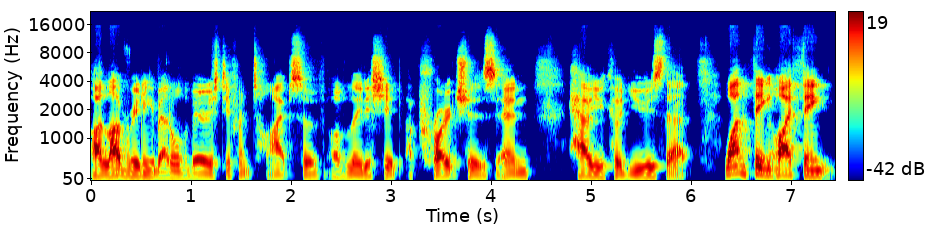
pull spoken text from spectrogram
I love reading about all the various different types of, of leadership approaches and how you could use that. One thing I think,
